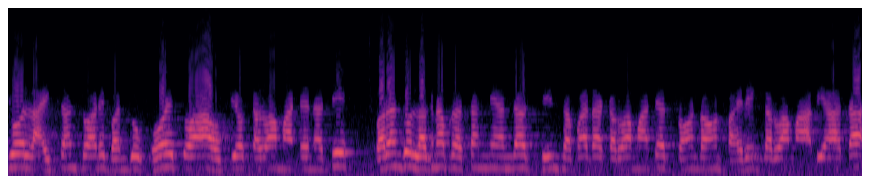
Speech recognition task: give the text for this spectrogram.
જો લાયસન્સ વાળી બંદૂક હોય તો આ ઉપયોગ કરવા માટે નથી. પરંતુ લગ્ન પ્રસંગની અંદર સીન સપાટા કરવા માટે ત્રણ રાઉન્ડ ફાયરિંગ કરવામાં આવ્યા હતા.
